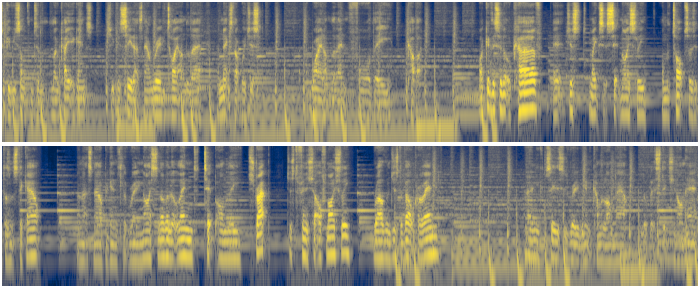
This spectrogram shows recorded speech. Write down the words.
to give you something to locate against. So you can see that's now really tight under there. And next up we're just weighing up the length for the cover. I'll give this a little curve. It just makes it sit nicely on the top so it doesn't stick out. And that's now beginning to look really nice. Another little end tip on the strap just to finish that off nicely rather than just a velcro end and you can see this is really beginning to come along now a little bit of stitching on here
